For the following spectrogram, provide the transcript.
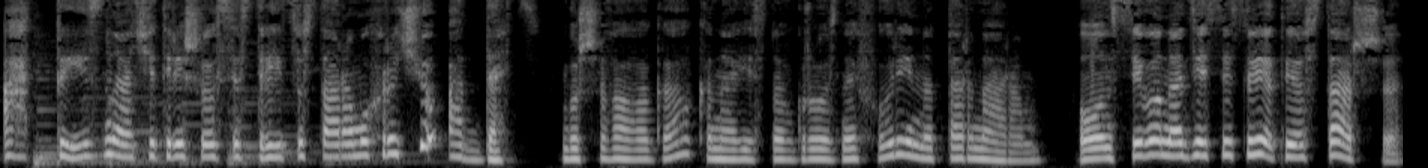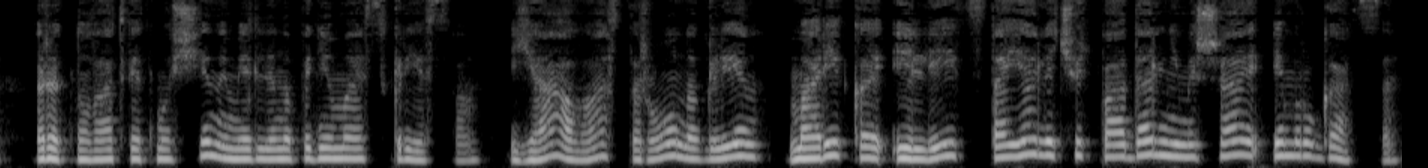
«А ты, значит, решил сестрицу старому хрычу отдать?» Бушевала Галка, нависнув грозной фурией над Тарнаром. «Он всего на десять лет ее старше!» Рыкнула ответ мужчины, медленно поднимаясь с кресла. Я, Аласта, Рона, Глен, Марика и Лейт стояли чуть поодаль, не мешая им ругаться.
